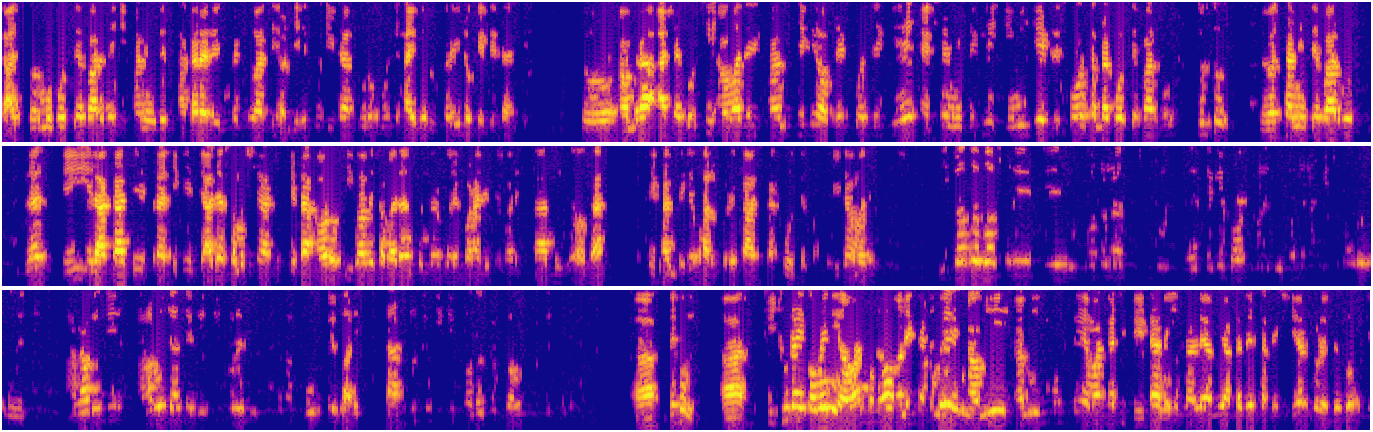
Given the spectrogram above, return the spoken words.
কাজকর্ম করতে পারবে এখানে ওদের থাকার অ্যারেঞ্জমেন্টও আরও যাতে বেশি করতে দেখুন কিছুটাই কমেনি আমার, মনে হয় অনেকটা কমেছে। আমি আমি মুহূর্তে আমার কাছে ডেটা নেই, তাহলে আমি আপনাদের সাথে শেয়ার করে দেবো।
